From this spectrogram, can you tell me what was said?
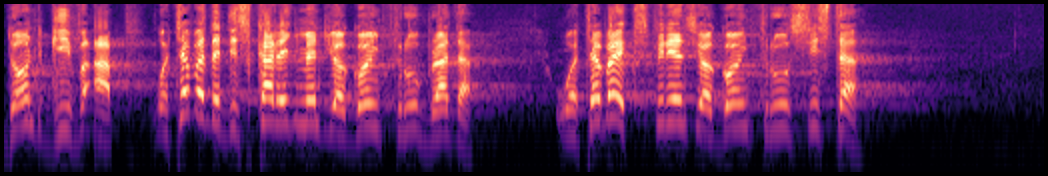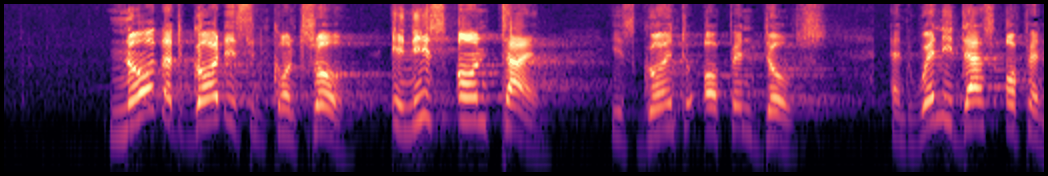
Don't give up. Whatever the discouragement you are going through, brother, whatever experience you are going through, sister, know that God is in control. In His own time, He's going to open doors. And when He does open,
